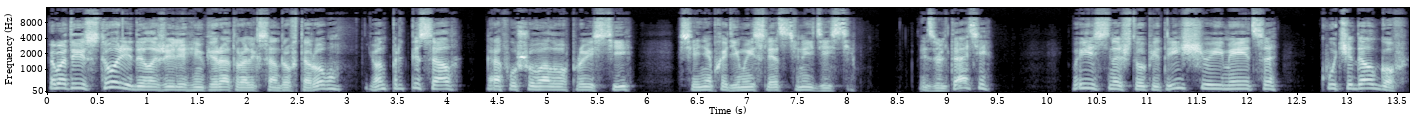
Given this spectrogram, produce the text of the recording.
Об этой истории доложили императору Александру II, и он предписал графу Шувалову провести все необходимые следственные действия. В результате выяснилось, что у Петрищева имеется куча долгов,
